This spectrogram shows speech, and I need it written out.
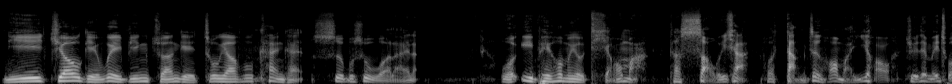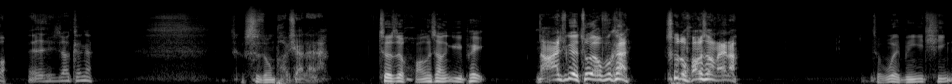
你交给卫兵转给周亚夫看看，是不是我来了？我玉佩后面有条码。他扫一下，我党证号码一号，绝对没错。哎，让看看，这个侍从跑下来了，这是皇上玉佩，拿去给周亚夫看，说的皇上来了。这卫兵一听，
